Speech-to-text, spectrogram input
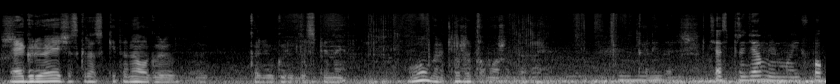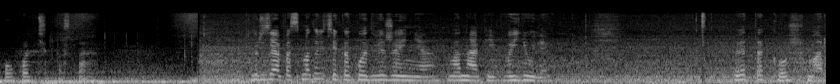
уж. А я говорю, а я сейчас как раз кетонал, говорю, э, колю, говорю, для спины. О, говорит, тоже поможет, давай. Кали дальше. Сейчас придем и мы в попу укольчик поставим. Друзья, посмотрите, какое движение в Анапе в июле. Это кошмар.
